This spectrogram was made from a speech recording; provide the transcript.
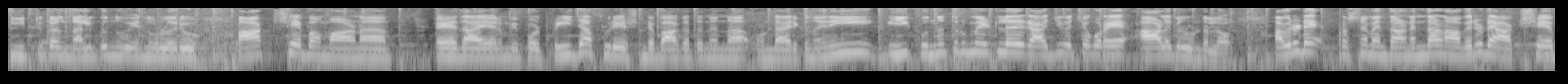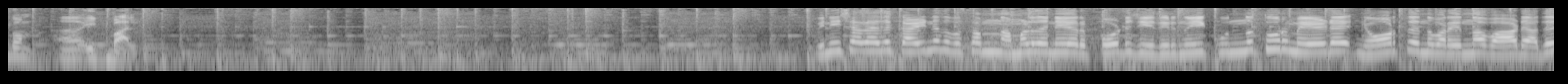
സീറ്റുകൾ നൽകുന്നു എന്നുള്ളൊരു ആക്ഷേപമാണ് ഏതായാലും ഇപ്പോൾ പ്രീജ സുരേഷിന്റെ ഭാഗത്ത് നിന്ന് ഉണ്ടായിരിക്കുന്നത്. ഈ ഈ കുന്നത്തുറുമേട്ടിൽ രാജിവെച്ച കുറെ ആളുകളുണ്ടല്ലോ. അവരുടെ പ്രശ്നം എന്താണ്? എന്താണ് അവരുടെ ആക്ഷേപം ഇക്ബാൽ? വിനീഷ് അതായത് കഴിഞ്ഞ ദിവസം നമ്മൾ തന്നെ റിപ്പോർട്ട് ചെയ്തിരുന്നു ഈ കുന്നത്തൂർ മേട് നോർത്ത് എന്ന് പറയുന്ന വാർഡ്. അത്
